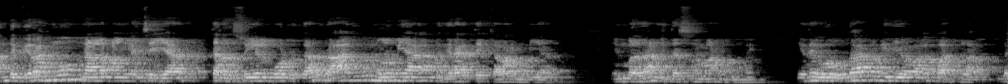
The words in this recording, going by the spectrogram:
அந்த கிரகமும் நல்ல பலன்களை செய்யாது தனது சுயல் போல் இருக்காது ராகுவும் முழுமையாக அந்த கிரகத்தை கவர முடியாது என்பதுதான் நிதர்சனமான உண்மை. இதை ஒரு உதாரண ரீதியாக பார்க்கலாம். இந்த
